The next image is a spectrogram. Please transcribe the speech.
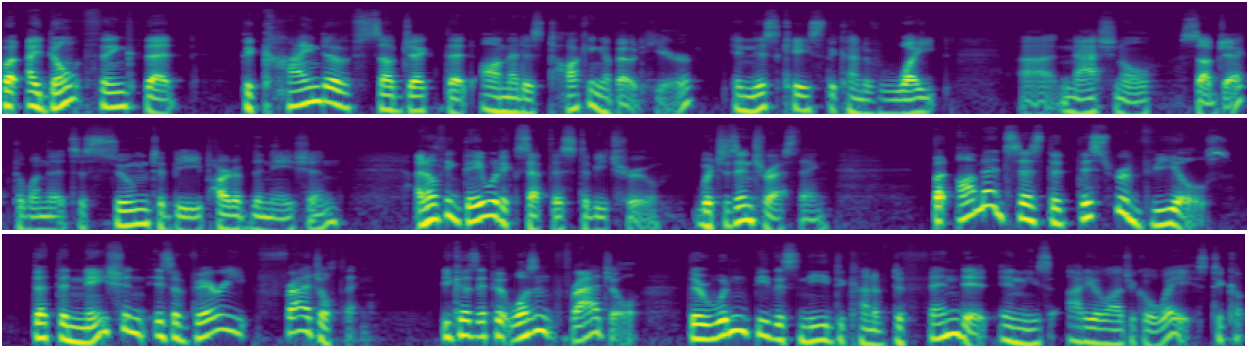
but I don't think that the kind of subject that Ahmed is talking about here, in this case, the kind of white uh, national subject, the one that's assumed to be part of the nation, I don't think they would accept this to be true, which is interesting. But Ahmed says that this reveals that the nation is a very fragile thing. Because if it wasn't fragile, there wouldn't be this need to kind of defend it in these ideological ways, to co-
